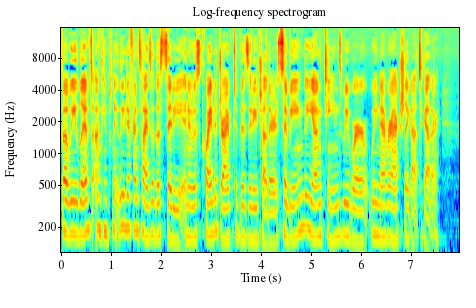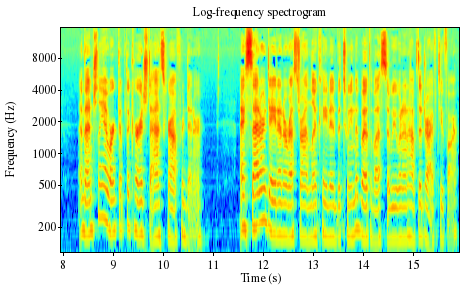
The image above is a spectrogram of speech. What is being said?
but we lived on completely different sides of the city, and it was quite a drive to visit each other, so being the young teens we were, we never actually got together. Eventually, I worked up the courage to ask her out for dinner. I set our date at a restaurant located between the both of us so we wouldn't have to drive too far.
